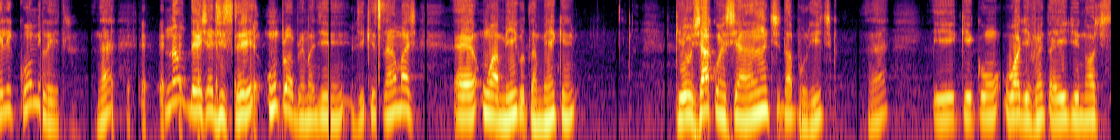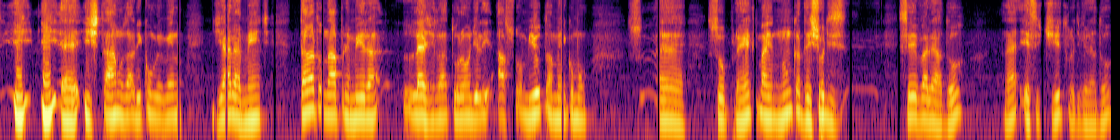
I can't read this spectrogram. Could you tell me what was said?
ele come letra. Né? Não deixa de ser um problema de dicção, mas é um amigo também que, que eu já conhecia antes da política, né? e que com o advento aí de nós e, e, é, estarmos ali convivendo diariamente, tanto na primeira legislatura, onde ele assumiu também como é, suplente, mas nunca deixou de ser vereador, né, esse título de vereador,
